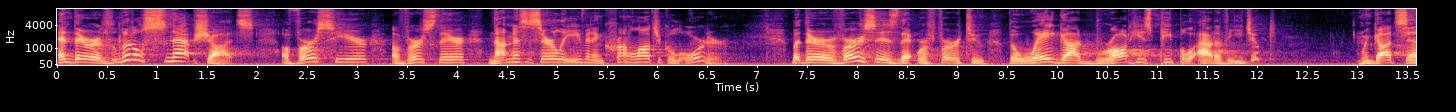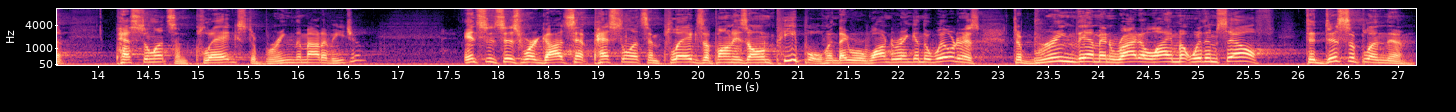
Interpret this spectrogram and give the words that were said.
And there are little snapshots a verse here, a verse there, not necessarily even in chronological order. But there are verses that refer to the way God brought his people out of Egypt, when God sent pestilence and plagues to bring them out of Egypt. Instances where God sent pestilence and plagues upon his own people when they were wandering in the wilderness to bring them in right alignment with himself, to discipline them.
